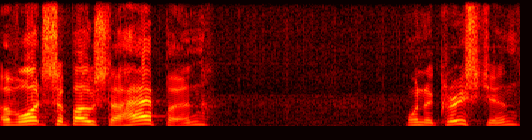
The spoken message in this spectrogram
of what's supposed to happen when a Christian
